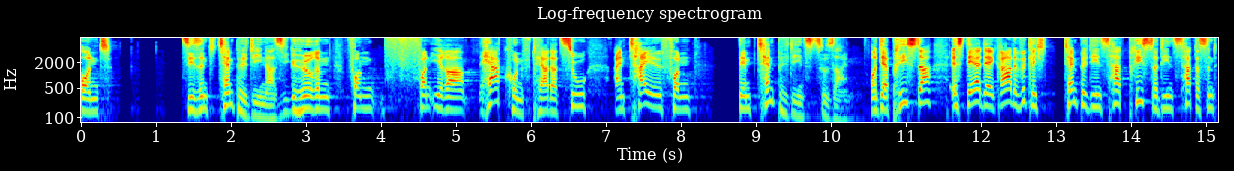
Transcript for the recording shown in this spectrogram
Und sie sind Tempeldiener. Sie gehören von, von ihrer Herkunft her dazu, ein Teil von dem Tempeldienst zu sein. Und der Priester ist der, der gerade wirklich Tempeldienst hat, Priesterdienst hat. Das sind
